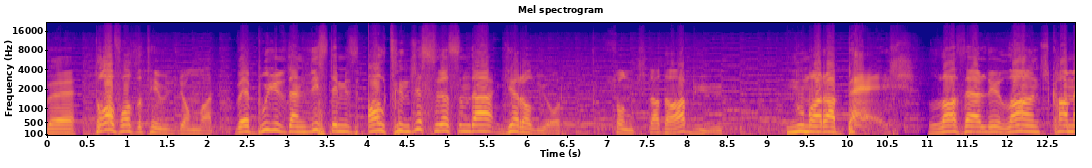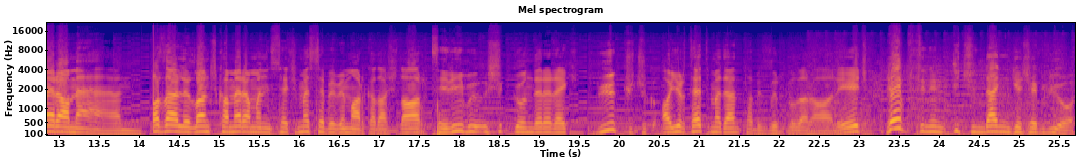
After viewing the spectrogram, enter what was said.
ve daha fazla televizyon var. Ve bu yüzden listemiz 6. sırasında yer alıyor. Sonuçta daha büyük. Numara 5 Lazerli Launch Cameraman Lazerli Launch Cameraman'ı seçme sebebim arkadaşlar Seri bir ışık göndererek büyük küçük ayırt etmeden tabi zırhlılar hariç hepsinin içinden geçebiliyor.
